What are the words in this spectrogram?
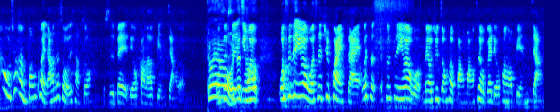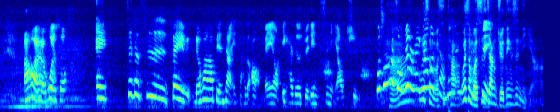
后我就很崩溃。然后那时候我就想说，我是被流放到边疆了。对啊，我是因为我是不是因为我是去快筛？为什是不是因为我没有去综合帮忙，所以我被流放到边疆？然后后来还问说，哎，这个是被流放到边疆意思？他说哦，没有，一开始就决定是你要去。我说为什么没有人跟我讲？为什么是这样决定是你啊？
